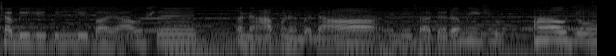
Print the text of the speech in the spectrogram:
છબીલી બિલ્લી બાઈ આવશે, અને આપણે બધા એની સાથે રમીશું. આવજો.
